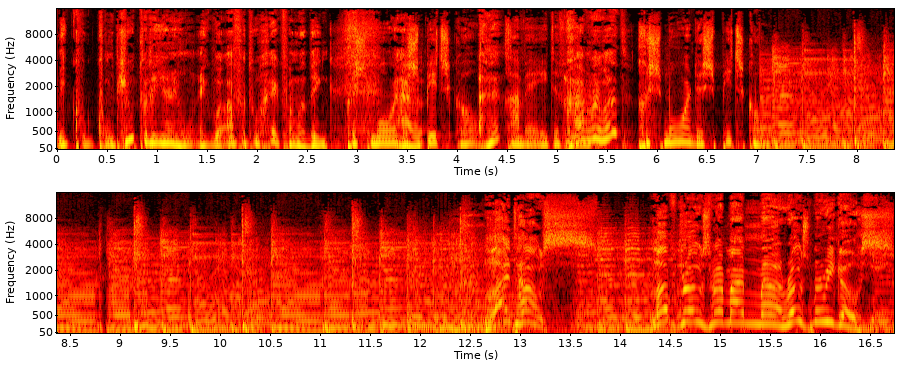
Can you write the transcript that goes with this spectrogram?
Die co- computer hier, jongen. Ik word af en toe gek van dat ding. Gesmoorde we- spitskool gaan we eten Gaan we wat? Gesmoorde spitskool. Lighthouse. Love grows where my uh, rosemary goes.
